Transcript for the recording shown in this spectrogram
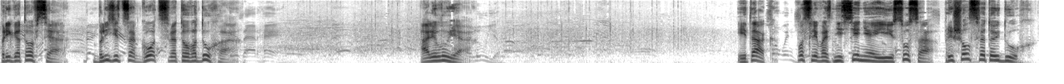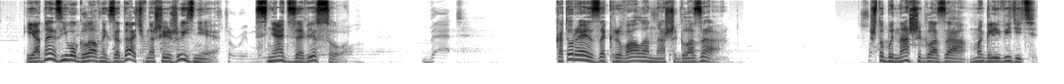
Приготовься. Близится год Святого Духа. Аллилуйя. Итак, после вознесения Иисуса пришел Святой Дух – и одна из его главных задач в нашей жизни — снять завесу, которая закрывала наши глаза, чтобы наши глаза могли видеть,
